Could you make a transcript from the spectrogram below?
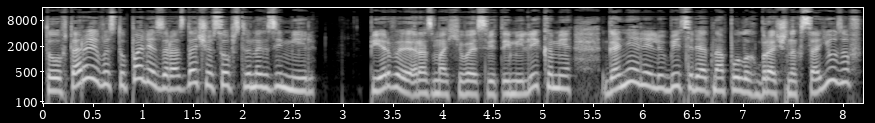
то вторые выступали за раздачу собственных земель, Первые, размахивая святыми ликами, гоняли любителей однополых брачных союзов,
